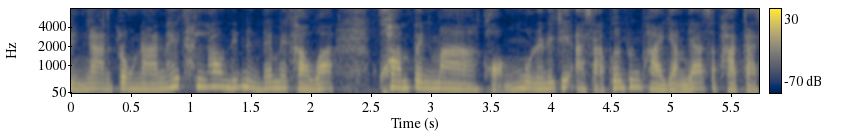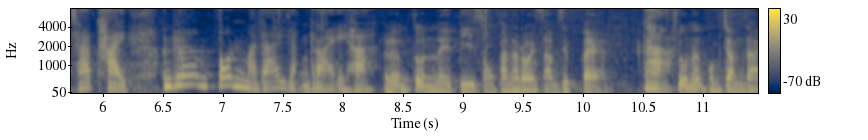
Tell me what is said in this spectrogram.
ถึงงานตรงนั้นให้ท่านเล่านิดนึงได้ไหมคะว่า ความเป็นมาของมูลนิธิอาสาเพื่อนพึ่งพายามย่าสภากาชาติไทย เริ่มต้นมาได้อย่างไรคะเริ่มต้นในปี 2538ค่ะ ช่วงนั้นผมจำได้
